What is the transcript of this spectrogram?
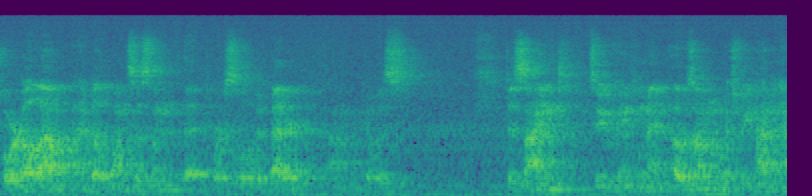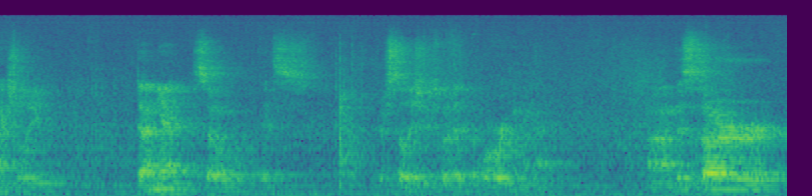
tore it all out and I built one system that works a little bit better. Um, it was designed to implement ozone, which we haven't actually done yet, so it's, there's still issues with it, but we're working on that. Um, this is our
